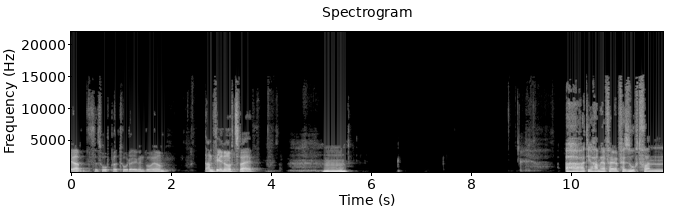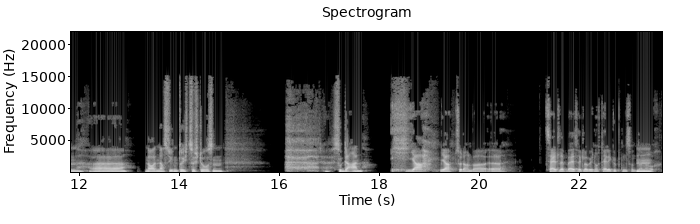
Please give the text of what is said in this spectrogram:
Ja, dieses Hochplateau da irgendwo, ja. Dann fehlen nur noch zwei. Mhm. Äh, die haben ja versucht, von äh, Norden nach Süden durchzustoßen. Sudan? Ja, ja, Sudan war äh, zeitweise, glaube ich, noch Teil Ägyptens und dann mhm. auch.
